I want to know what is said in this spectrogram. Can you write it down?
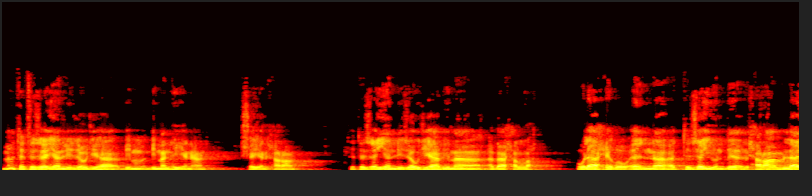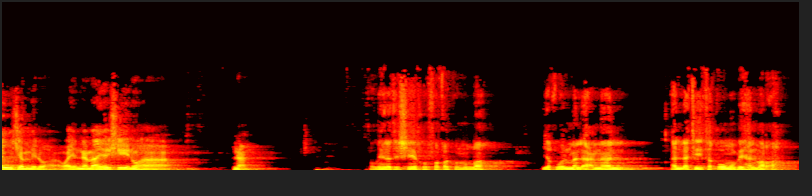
ما تتزين لزوجها بمنهي عنه شيء حرام. تتزين لزوجها بما أباح الله. ولاحظوا إن التزين بالحرام لا يجملها وإنما يشينها. نعم. فضيلة الشيخ وفقكم الله يقول ما الأعمال التي تقوم بها المرأة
